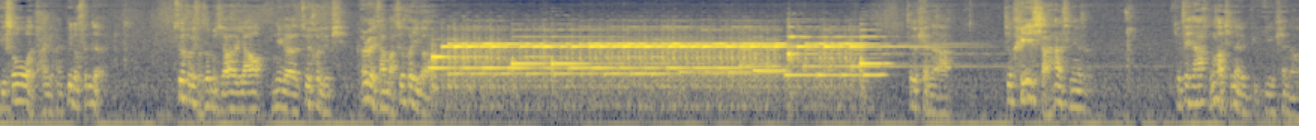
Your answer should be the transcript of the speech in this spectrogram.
你说我打比方，贝多芬的最后一首作品九二幺，那个最后一个篇二乐章吧，最后一个这个片子啊，就可以想象成那个。就这些很好听的一个片段，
